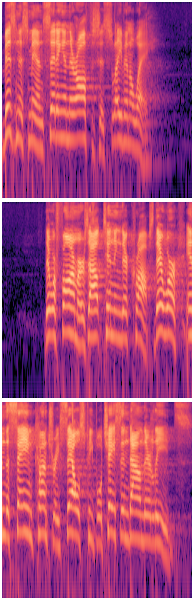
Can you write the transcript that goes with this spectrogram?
businessmen sitting in their offices slaving away. There were farmers out tending their crops. There were in the same country salespeople chasing down their leads.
